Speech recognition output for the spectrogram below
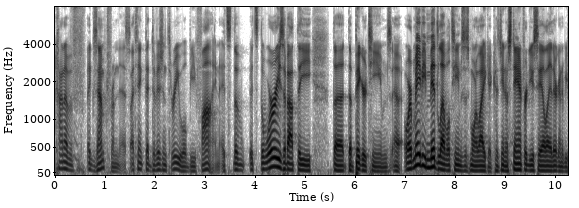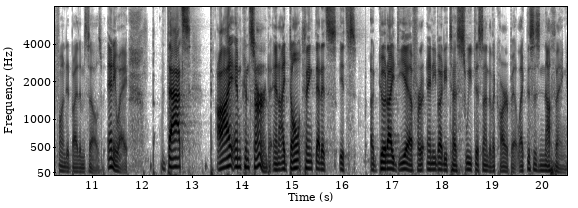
kind of exempt from this. I think that Division three will be fine. It's the it's the worries about the the the bigger teams uh, or maybe mid level teams is more like it because you know Stanford, UCLA, they're going to be funded by themselves. But Anyway, that's I am concerned, and I don't think that it's it's a good idea for anybody to sweep this under the carpet. Like this is nothing.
